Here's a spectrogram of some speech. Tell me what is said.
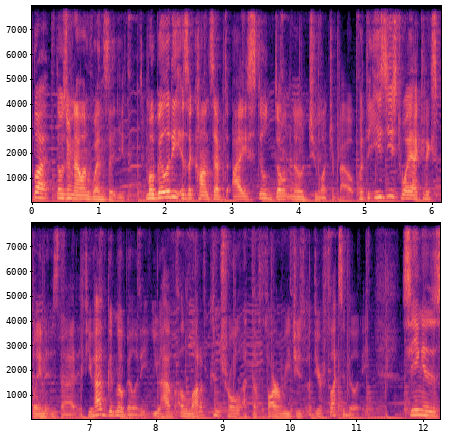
but those are now on Wednesday evenings. Mobility is a concept I still don't know too much about, but the easiest way I can explain it is that if you have good mobility, you have a lot of control at the far reaches of your flexibility. Seeing as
